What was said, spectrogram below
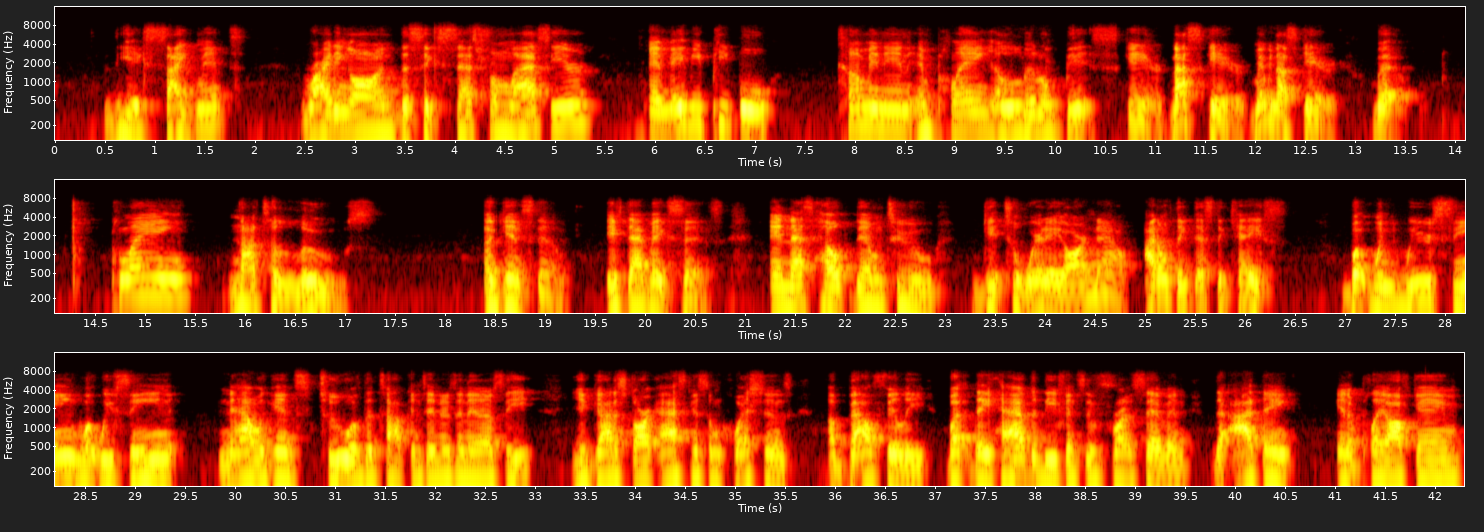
the excitement riding on the success from last year and maybe people coming in and playing a little bit scared. Not scared, maybe not scared, but playing not to lose against them, if that makes sense. And that's helped them to get to where they are now. I don't think that's the case, but when we're seeing what we've seen now against two of the top contenders in the NFC, you got to start asking some questions about Philly. But they have the defensive front seven that I think in a playoff game,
